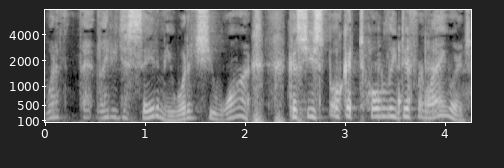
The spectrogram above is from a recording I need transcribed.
What did that lady just say to me? What did she want? Because she spoke a totally different language.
